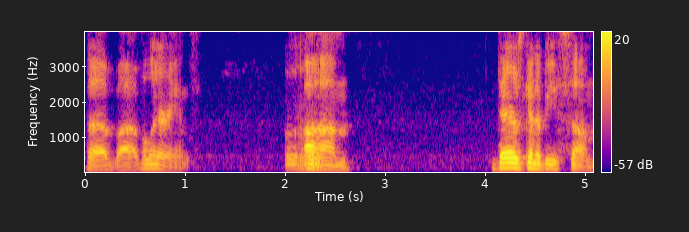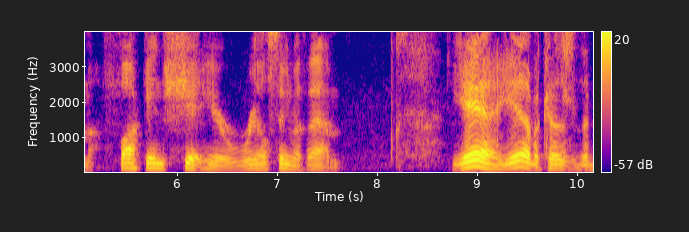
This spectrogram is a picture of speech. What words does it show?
the uh, Velaryons, Mhm. um, there's gonna be some fucking shit here real soon with them. yeah, yeah, because the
